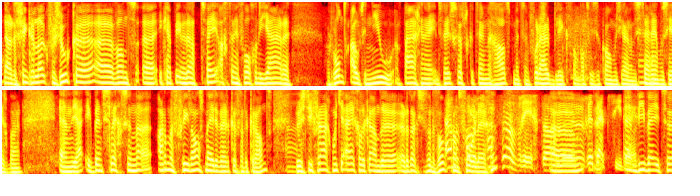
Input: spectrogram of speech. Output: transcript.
nou, dat vind ik een leuk verzoek, uh, want uh, ik heb inderdaad twee achtereenvolgende jaren rond oud en nieuw een pagina in het wetenschapskatern gehad... met een vooruitblik van wat is er komend jaar aan de sterren helemaal zichtbaar. En ja, ik ben slechts een uh, arme freelance medewerker van de krant. Ah. Dus die vraag moet je eigenlijk aan de redactie van de Volkskrant voorleggen. zelf richt, aan de redactie. En, en wie weet uh,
